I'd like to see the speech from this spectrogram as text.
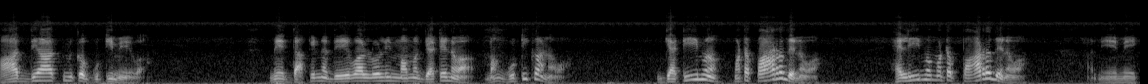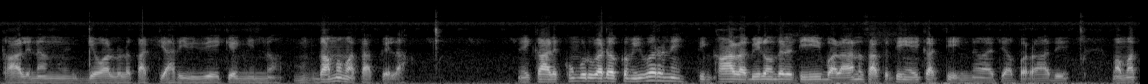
ආධ්‍යාත්මික ගුටි මේවා. මේ දකින්න දේවල් වලින් මම ගැටෙනවා. මං ගුටි කනවා. ගැටීම මට පාර දෙනවා. හැලීම මට පාර දෙනවා. අනේ මේ කාලේ නම් ගෙවල් වල කට්ටිය හරි විවේකයෙන් ඉන්නවා. ගම මතක් වෙලා. මේ කාලේ කුඹුරු වැඩ ඔක්කොම ඉවරනේ. ඉතින් කාලා බීලා හොඳට ටීවී බලන සතුටින් ඒ කට්ටිය ඉන්නවා ඇති අපරාධේ. මමත්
